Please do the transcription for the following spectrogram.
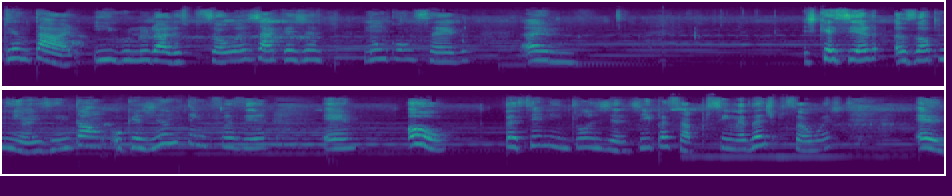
tentar ignorar as pessoas, já que a gente não consegue. Um, esquecer as opiniões. Então, o que a gente tem que fazer é ou para ser inteligentes e passar por cima das pessoas, é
